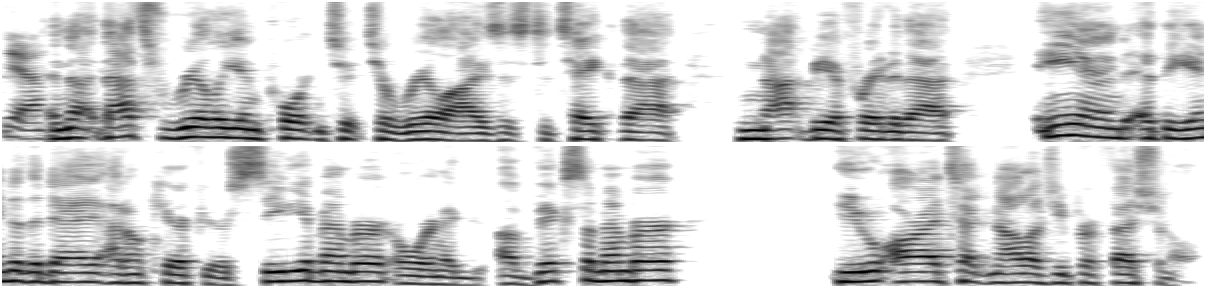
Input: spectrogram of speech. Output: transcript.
Yeah. And that, that's really important to, to realize is to take that, not be afraid of that. And at the end of the day, I don't care if you're a CEDIA member or an, AVIXA member, you are a technology professional,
